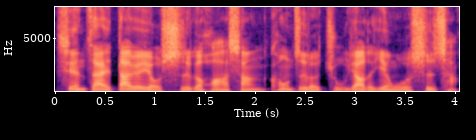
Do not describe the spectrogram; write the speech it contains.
现在大约有十个华商控制了主要的燕窝市场，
